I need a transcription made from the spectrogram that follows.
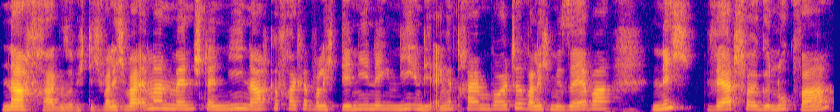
Nachfragen so wichtig, weil ich war immer ein Mensch, der nie nachgefragt hat, weil ich denjenigen nie in die Enge treiben wollte, weil ich mir selber nicht wertvoll genug war.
